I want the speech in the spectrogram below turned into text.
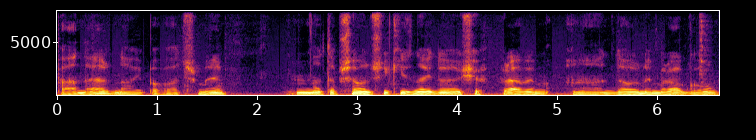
panel. No i popatrzmy. No te przełączniki znajdują się w prawym e, dolnym rogu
